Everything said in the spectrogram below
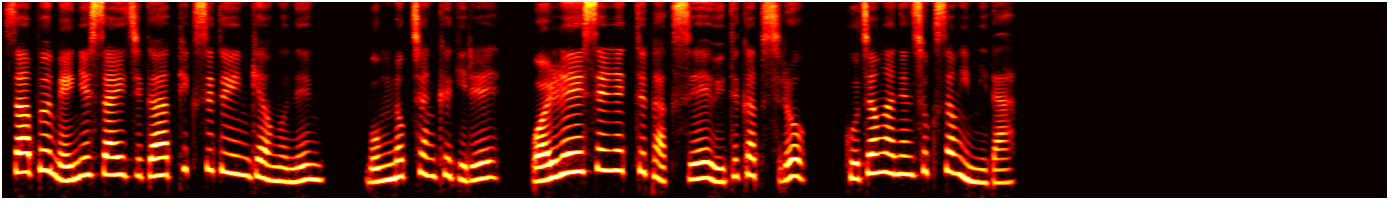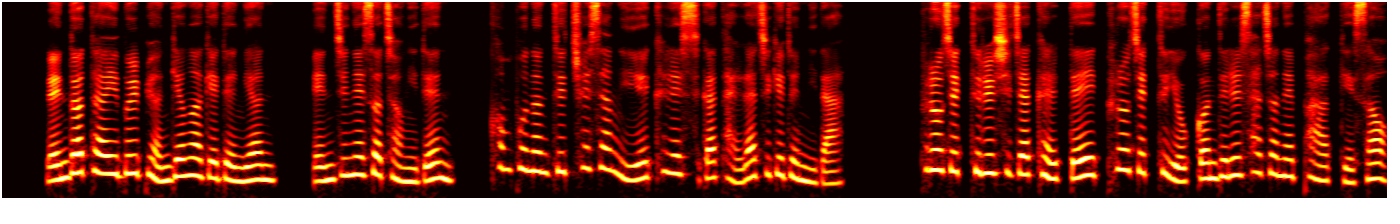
submenu size가 fixed인 경우는 목록 창 크기를 원래의 select box의 width 값으로 고정하는 속성입니다. render type을 변경하게 되면 엔진에서 정의된 component 최상위의 클래스가 달라지게 됩니다. 프로젝트를 시작할 때 프로젝트 요건들을 사전에 파악해서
